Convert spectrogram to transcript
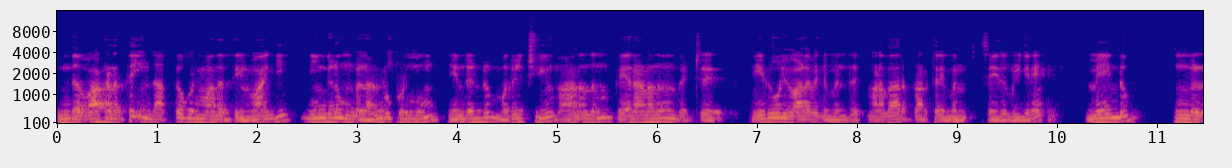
இந்த வாகனத்தை இந்த அக்டோபர் மாதத்தில் வாங்கி நீங்களும் உங்கள் அன்பு குடும்பமும் என்றென்றும் மகிழ்ச்சியும் ஆனந்தமும் பேரானந்தமும் பெற்று நீடூழி வாழ வேண்டும் என்று மனதார பிரார்த்தனை செய்து கொள்கிறேன். மீண்டும் உங்கள்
